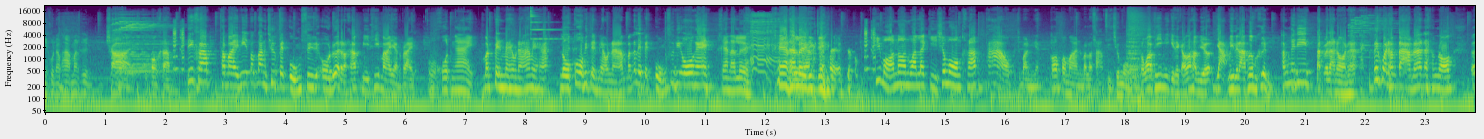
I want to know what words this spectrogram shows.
มีคุณภาพมากขึ้น ใช่ถูกต้องครับ พี่ครับทำไมพี่ต้องตั้งชื่อเป็นอุ๋งซีดีโอด้วยเหรอครับ มีที่มาอย่างไร โอ้โหโคตรง่าย มันเป็นแมวน้ำไงฮะโลโก้พี่เป็นแมวน้ำมันก็เลยเป็นอุ๋งสตูดิโอไงแค่นั้นเลย แค่นั้นเลยจริงๆๆพี่หมอนอนวันละกี่ชั่วโมงครับ ถ้าเอาปัจจุบันเนี้ยก็ประมาณวันละสามสี่ชั่วโมง เพราะว่าพี่มีกิจกรรมต้องทำเยอะ อยากมีเวลาเพิ่มขึ้นทำไงดีตัดเวลานอนฮะ ไม่ควรทำตามนะน้องๆ ก็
